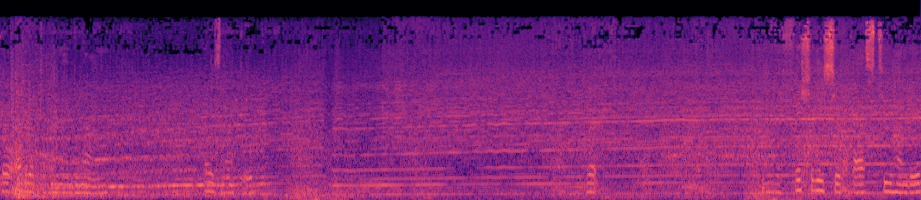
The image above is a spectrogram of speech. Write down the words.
go all the way up to 199. That was not good. But we've officially surpassed 200.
